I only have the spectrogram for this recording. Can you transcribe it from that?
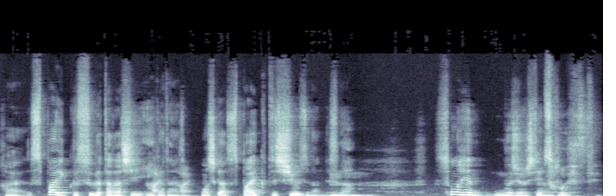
はい。スパイクスが正しい言い方なんですよ。はいはいもしくはスパイクとシューズなんですが、うんその辺矛盾してるんですよそう。ですね。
